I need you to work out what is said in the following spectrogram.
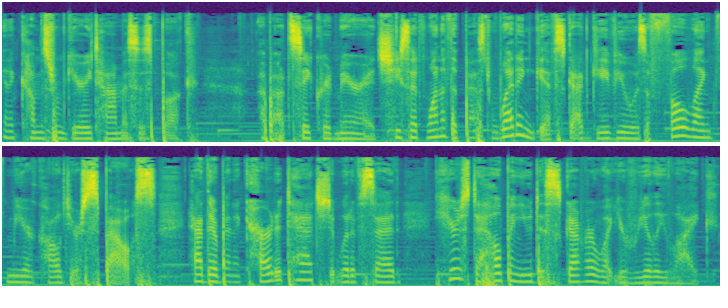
and it comes from Gary Thomas's book about sacred marriage. He said, One of the best wedding gifts God gave you was a full length mirror called your spouse. Had there been a card attached, it would have said, Here's to helping you discover what you're really like.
